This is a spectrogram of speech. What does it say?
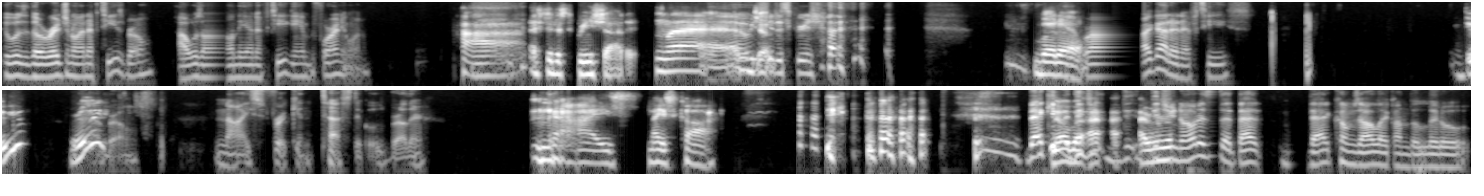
It was the original NFTs, bro. I was on the NFT game before anyone. Ah, I should have screenshot it. Nah, Yeah, we should have screenshot. But yeah, uh, bro. I got NFTs, do you yeah, really? bro. Nice freaking testicles, brother. Nice, nice cock. That came. No, did, you, I- I- did, I did you notice that that that comes out like on the little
